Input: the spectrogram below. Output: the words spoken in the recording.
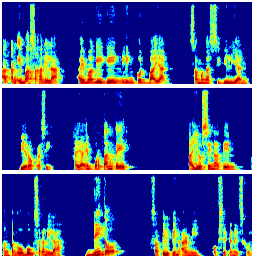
At ang iba sa kanila ay magiging lingkod bayan sa mga civilian bureaucracy. Kaya importante, ayusin natin ang paghubog sa kanila dito sa Philippine Army Officer Candidate School.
